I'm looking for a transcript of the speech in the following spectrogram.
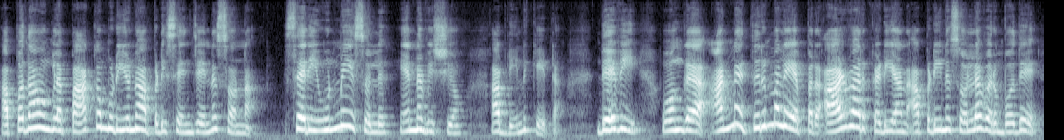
அப்போ தான் உங்களை பார்க்க முடியும்னு அப்படி செஞ்சேன்னு சொன்னான். சரி உண்மையை சொல்லு என்ன விஷயம்? அப்படின்னு கேட்டான் தேவி உங்கள் அண்ணன் திருமலையப்பர் ஆழ்வார்க்கடியான் அப்படின்னு சொல்ல வரும்போதே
